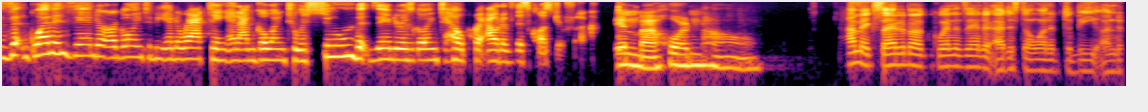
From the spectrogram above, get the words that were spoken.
Z- Gwen and Xander are going to be interacting, and I'm going to assume that Xander is going to help her out of this clusterfuck. in my Horton home. I'm excited about Gwen and Xander. I just don't want it to be under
